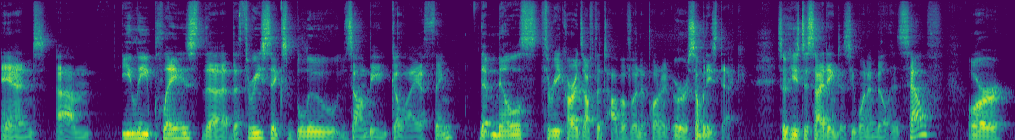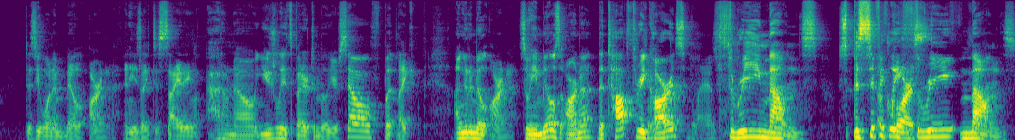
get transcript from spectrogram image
and um, Eli plays the the three six blue zombie Goliath thing that mills three cards off the top of an opponent or somebody's deck. So he's deciding does he want to mill himself or does he want to mill Arne? And he's like deciding, I don't know. Usually it's better to mill yourself, but like I'm gonna mill Arne. So he mills Arne. The top three cards, three mountains, specifically three mountains.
